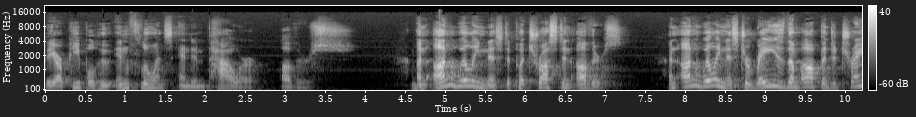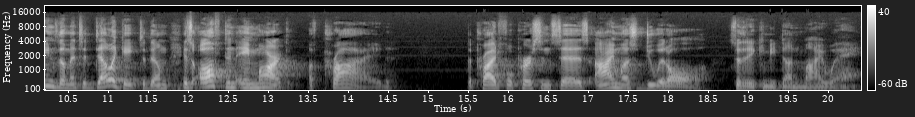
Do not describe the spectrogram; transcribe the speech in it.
They are people who influence and empower others. An unwillingness to put trust in others an unwillingness to raise them up and to train them and to delegate to them is often a mark of pride. The prideful person says, I must do it all so that it can be done my way,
